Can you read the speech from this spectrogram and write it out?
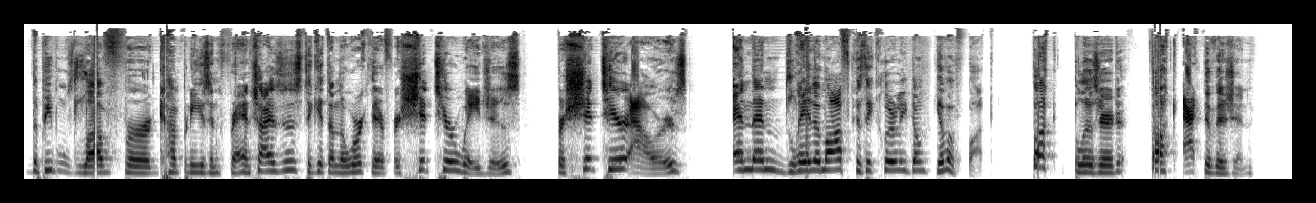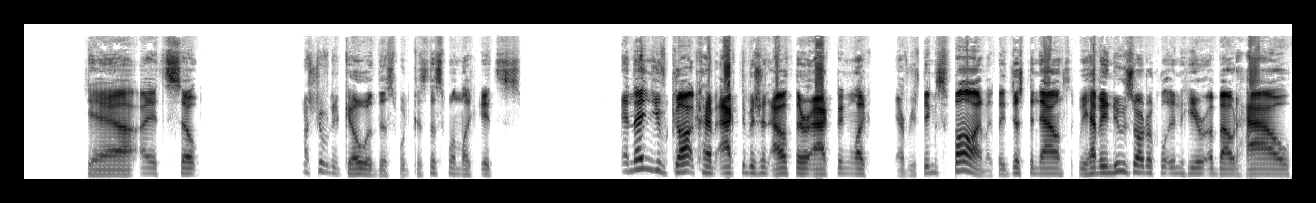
the people's love for companies and franchises to get them to work there for shit tier wages, for shit tier hours, and then lay them off because they clearly don't give a fuck. Fuck Blizzard. Fuck Activision. Yeah, it's so. I'm not sure where to go with this one because this one, like, it's. And then you've got kind of Activision out there acting like everything's fine. Like, they just announced, like, we have a news article in here about how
